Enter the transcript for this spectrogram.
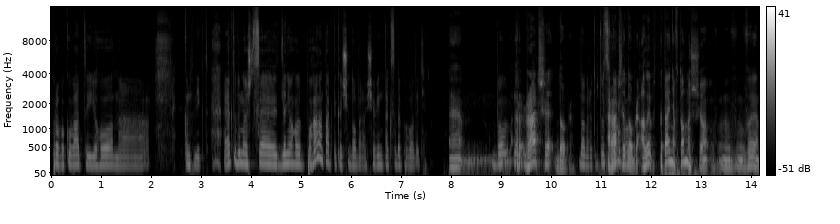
провокувати його на конфлікт. А як ти думаєш, це для нього погана тактика чи добра, що він так себе поводить? Е, Бо ну, радше добре. Добре, тобто це радше бо... добре. Але питання в тому, що в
